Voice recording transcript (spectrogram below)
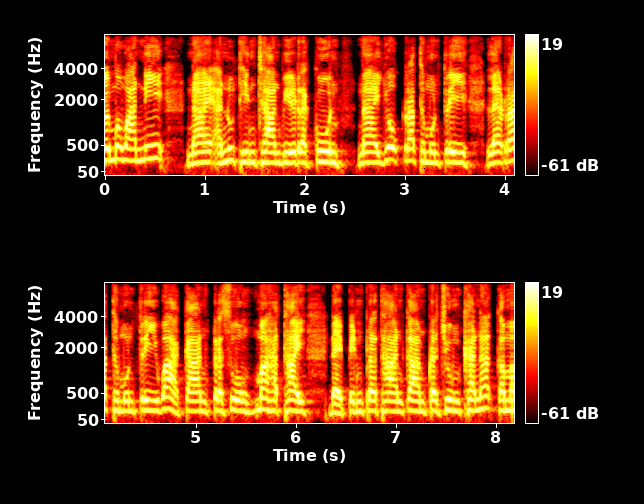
ดยเมื่อวานนี้ นายอนุทินชาญวีรกูล นายกรัฐมนตรี และรัฐมนตรีว่าการกระทรวงมหาดไทย ได้เป็นประธานการประชุมคณะกรรม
